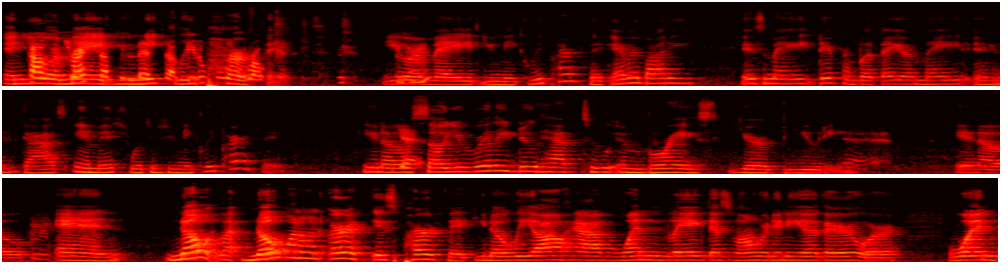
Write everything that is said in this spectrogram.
And you are made uniquely perfect. You mm-hmm. are made uniquely perfect. Everybody is made different, but they are made in God's image, which is uniquely perfect. You know, yes. so you really do have to embrace your beauty. You know, mm-hmm. and no like no one on earth is perfect. You know, we all have one leg that's longer than the other or one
